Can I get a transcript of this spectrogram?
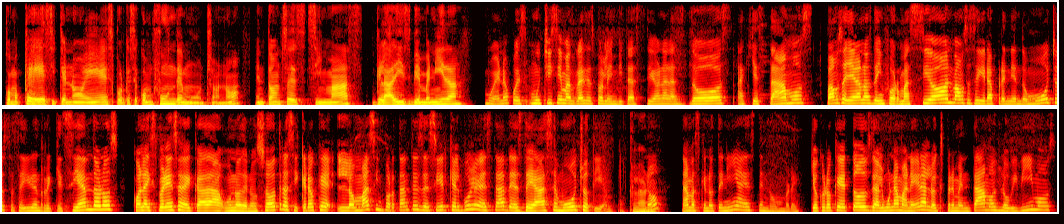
como qué es y qué no es, porque se confunde mucho, ¿no? Entonces, sin más, Gladys, bienvenida. Bueno, pues muchísimas gracias por la invitación a las dos. Aquí estamos. Vamos a llenarnos de información, vamos a seguir aprendiendo mucho, a seguir enriqueciéndonos con la experiencia de cada uno de nosotras. Y creo que lo más importante es decir que el bullying está desde hace mucho tiempo, claro. ¿no? Nada más que no tenía este nombre. Yo creo que todos de alguna manera lo experimentamos, lo vivimos.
